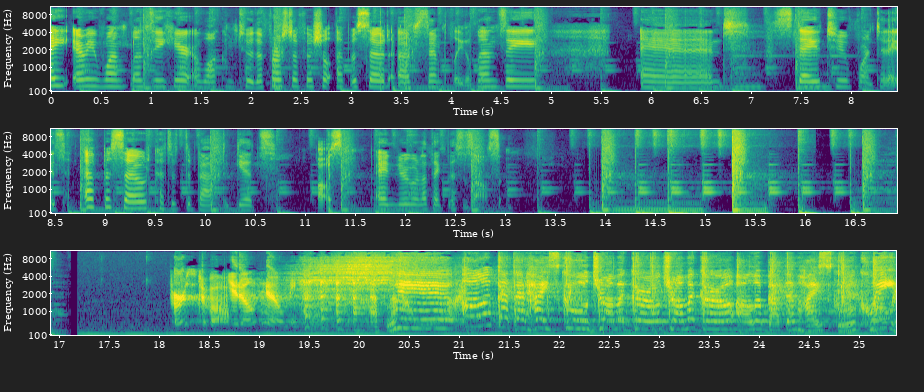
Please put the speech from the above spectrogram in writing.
Hey everyone, Lyndsi here, and welcome to the first official episode of Simply Lyndsi. And stay tuned for today's episode because it's about to get awesome, and you're gonna think this is awesome. First of all, you don't know me. We're all about that high school drama girl, drama girl, all about them high school queens.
